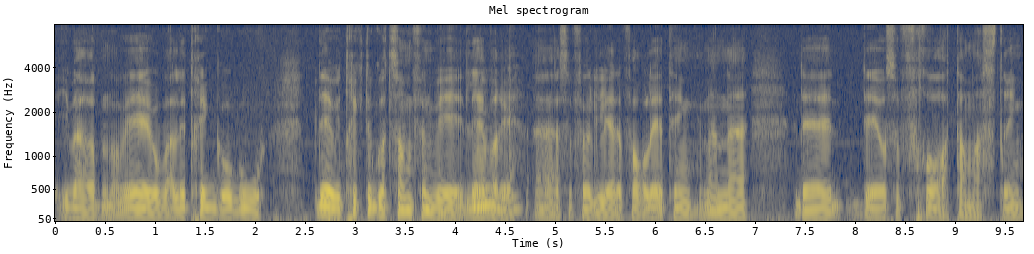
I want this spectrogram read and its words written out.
i verden. Og vi er jo veldig trygge og gode. Det er jo et trygt og godt samfunn vi lever i. Eh, selvfølgelig er det farlige ting. Men eh, det, det å så frata mestring,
